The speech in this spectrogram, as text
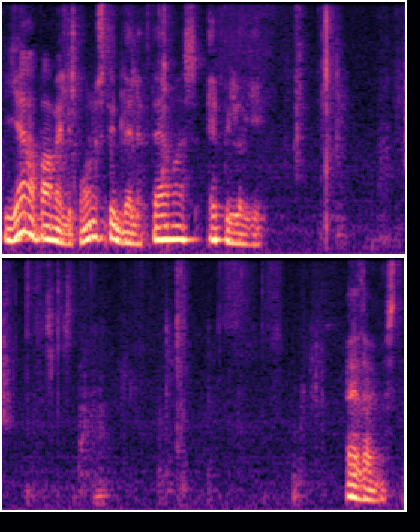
Για να πάμε λοιπόν στην τελευταία μας επιλογή. Εδώ είμαστε.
